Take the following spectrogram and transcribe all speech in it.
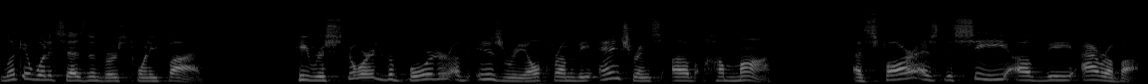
Look at what it says in verse 25. He restored the border of Israel from the entrance of Hamath as far as the sea of the Arabah,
